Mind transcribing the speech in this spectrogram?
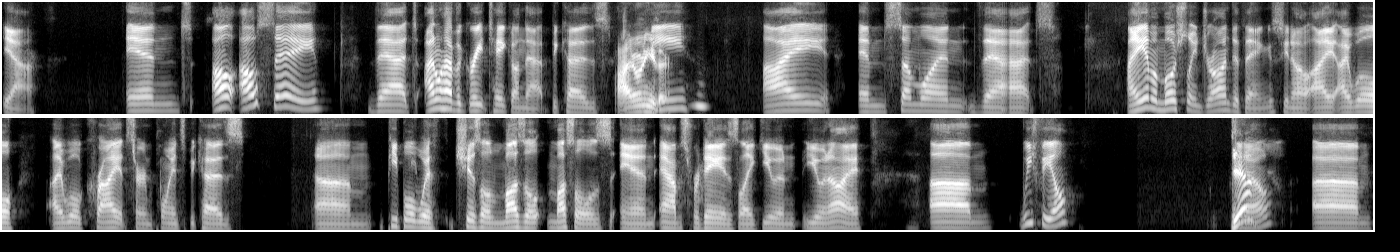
Yeah. And I'll I'll say that I don't have a great take on that because i don't either me, I am someone that I am emotionally drawn to things. You know, I I will I will cry at certain points because um people with chiseled muzzle muscles and abs for days like you and you and I um we feel you yeah. know? um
